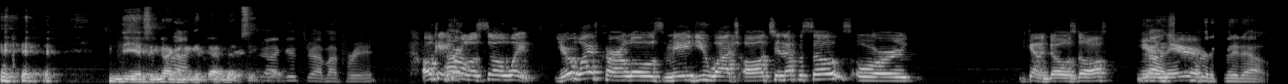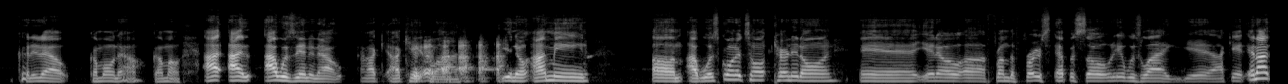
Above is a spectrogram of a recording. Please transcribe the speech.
yeah, so you're not going to get that lip sync. Right. Good try, my friend. Okay, Carlos. So wait, your wife Carlos made you watch all ten episodes, or you kind of dozed off here and there? Cut it out. Cut it out. Come on now. Come on. I I, I was in and out. I, I can't lie. you know, I mean, um, I was going to t- turn it on, and you know, uh, from the first episode, it was like, yeah, I can't. And I,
